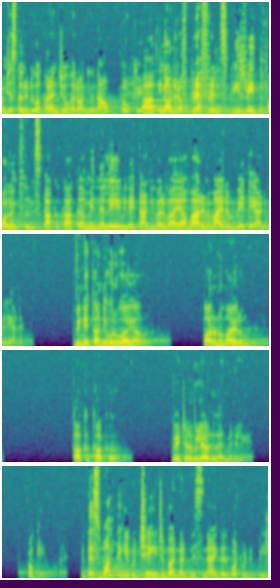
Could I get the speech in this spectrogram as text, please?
I'm just going to do a Karan Johar on you now. Okay. Uh, in order of preference, please rate the following films Kaakha Kaakha, Minnale, Vinnaithaandi Varuvaayaa, Varanamayiram, Vettayadu Vilayadu. Vinnaithaandi Varuvaayaa, Varanamayiram, Kaakha Kaakha, Vetadu Vilayadu, and Minnale. Okay. If there's one thing you could change about Nadunisi Naaygal, what would it be?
